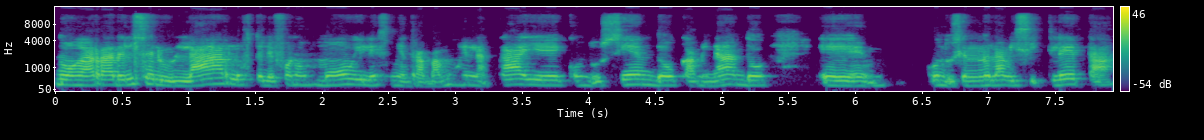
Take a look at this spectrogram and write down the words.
no agarrar el celular, los teléfonos móviles mientras vamos en la calle, conduciendo, caminando, eh, conduciendo la bicicleta,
